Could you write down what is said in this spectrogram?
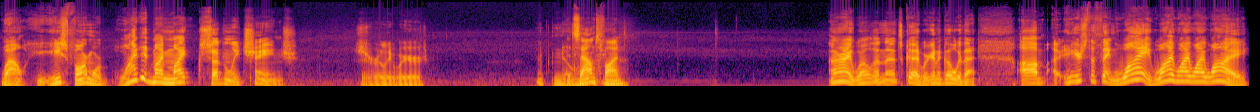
Wow, he's far more. Why did my mic suddenly change? This is really weird. No It sounds fine. All right, well then that's good. We're going to go with that. Um, here's the thing: why, why, why, why, why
